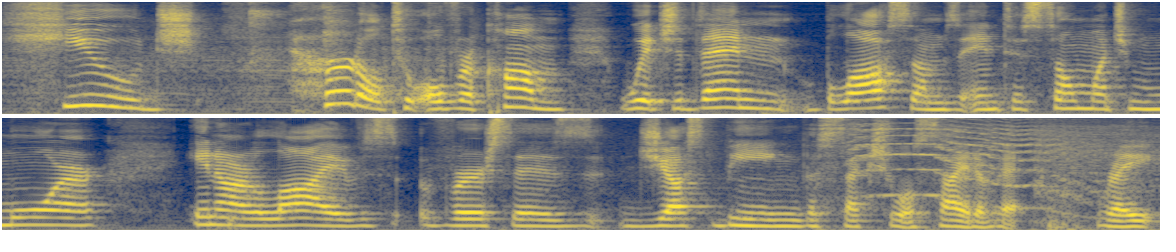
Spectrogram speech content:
huge hurdle to overcome which then blossoms into so much more in our lives versus just being the sexual side of it, right?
